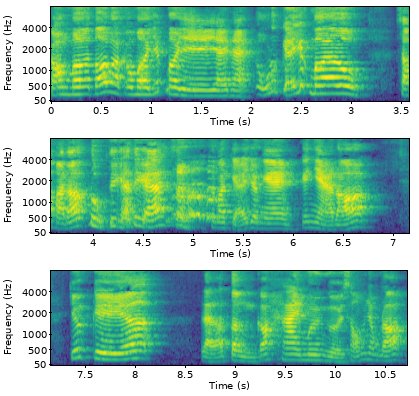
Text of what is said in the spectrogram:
con mơ tối qua con mơ giấc mơ gì vậy nè? Đủ nó kể giấc mơ ra luôn. Xong bà đó đù tiếng cả tiếng cả xong bà kể cho nghe. Cái nhà đó trước kia á là đã từng có 20 người sống trong đó.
